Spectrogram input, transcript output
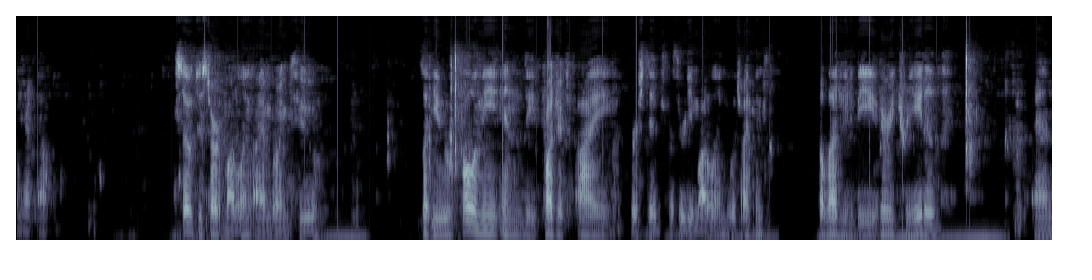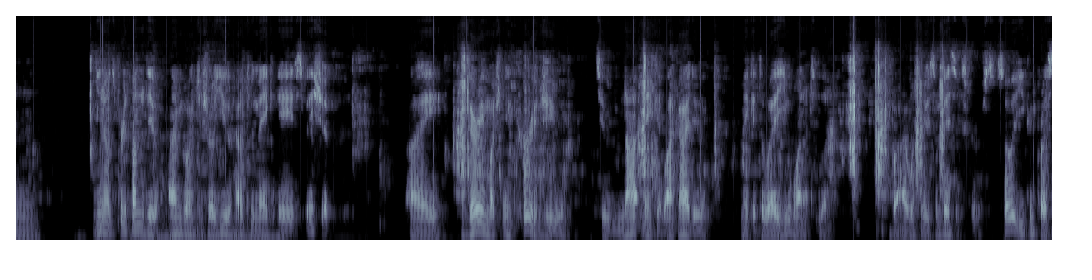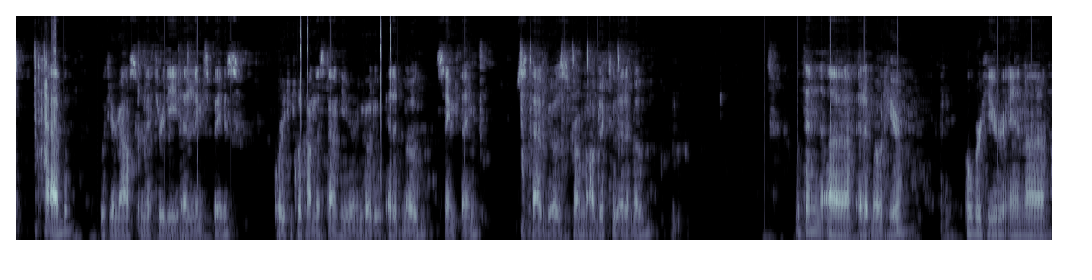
right now. So to start modeling, I am going to let you follow me in the project I first did for 3D modeling, which I think allowed you to be very creative and you know, it's pretty fun to do. I'm going to show you how to make a spaceship. I very much encourage you to not make it like I do. Make it the way you want it to look. But I will show you some basics first. So you can press Tab with your mouse in the 3D editing space, or you can click on this down here and go to Edit Mode, same thing. Just Tab goes from Object to Edit Mode. Within uh, Edit Mode here, over here in uh,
